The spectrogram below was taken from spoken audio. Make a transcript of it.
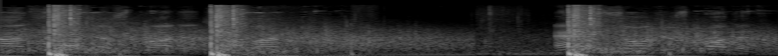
Allied soldier spotted. Enemy soldier spotted.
